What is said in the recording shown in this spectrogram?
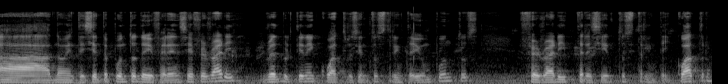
A 97 puntos de diferencia de Ferrari. Red Bull tiene 431 puntos. Ferrari 334.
